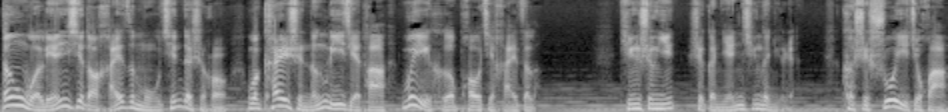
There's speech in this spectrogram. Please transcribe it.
当我联系到孩子母亲的时候，我开始能理解她为何抛弃孩子了。听声音是个年轻的女人，可是说一句话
